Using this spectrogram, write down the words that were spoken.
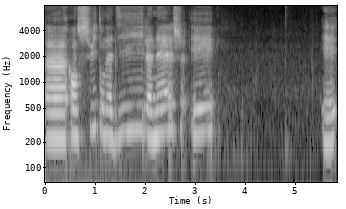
Euh, ensuite, on a dit la neige et... Et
